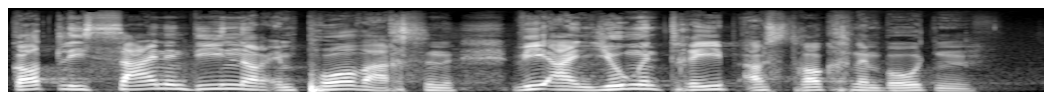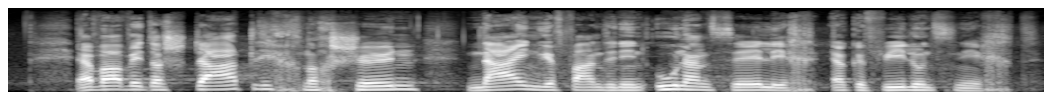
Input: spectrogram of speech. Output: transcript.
Gott ließ seinen Diener emporwachsen wie ein jungen Trieb aus trockenem Boden. Er war weder staatlich noch schön. Nein, wir fanden ihn unansehlich. Er gefiel uns nicht.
